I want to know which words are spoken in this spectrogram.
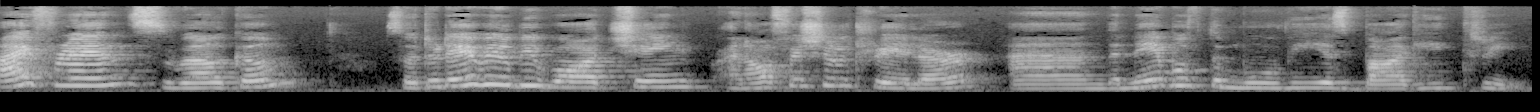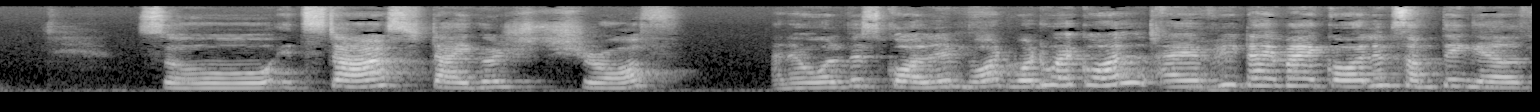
Hi friends, welcome. So today we'll be watching an official trailer and the name of the movie is Baaghi 3. So it stars Tiger Shroff and I always call him what? What do I call? Every time I call him something else.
